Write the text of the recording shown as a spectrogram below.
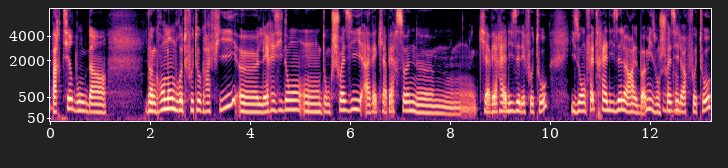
partir donc d'un d'un grand nombre de photographies. Euh, les résidents ont donc choisi avec la personne euh, qui avait réalisé les photos. Ils ont en fait réalisé leur album, ils ont choisi leurs photos.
